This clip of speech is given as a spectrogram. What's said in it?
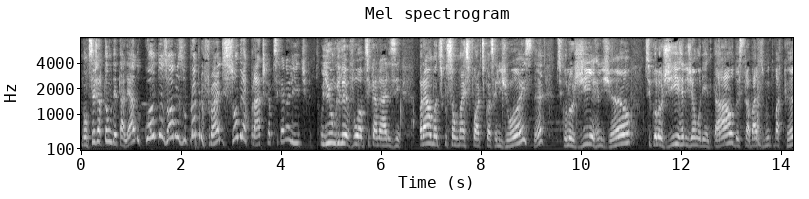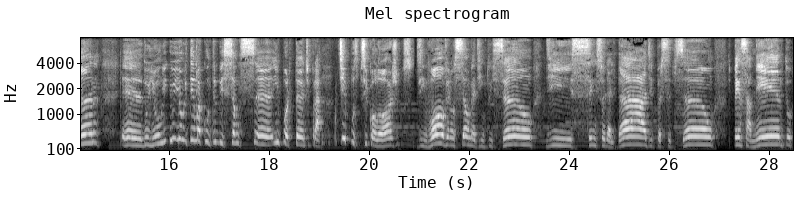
não seja tão detalhado quanto as obras do próprio Freud sobre a prática psicanalítica. O Jung levou a psicanálise para uma discussão mais forte com as religiões, né? Psicologia e religião, psicologia e religião oriental, dois trabalhos muito bacanas é, do Jung. E o Jung tem uma contribuição é, importante para tipos psicológicos, desenvolve noção né, de intuição, de sensorialidade, percepção, de pensamento,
